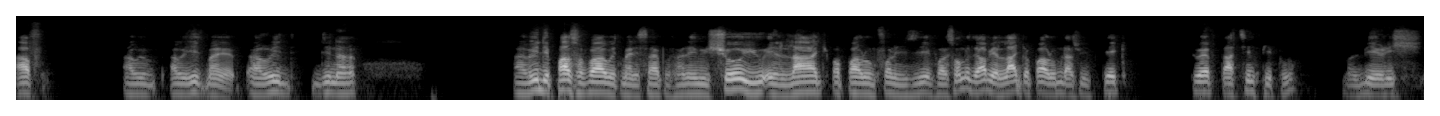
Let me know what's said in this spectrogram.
have I will I will eat my I will eat dinner. I will eat the Passover with my disciples, and they will show you a large upper room for you. For somebody to have a large upper room that will take 12, 13 people, must be a rich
